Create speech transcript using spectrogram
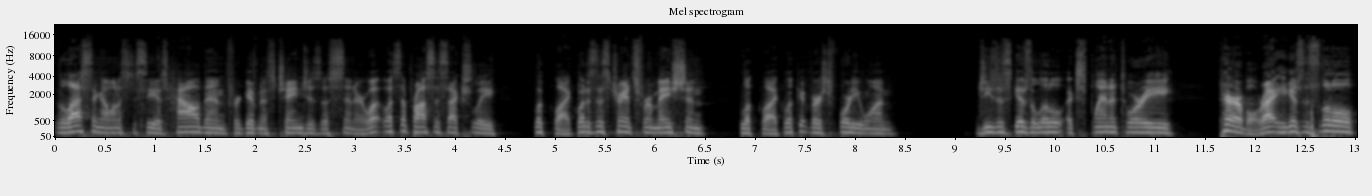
The last thing I want us to see is how then forgiveness changes a sinner. What, what's the process actually look like? What does this transformation look like? Look at verse 41. Jesus gives a little explanatory parable, right? He gives this little,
